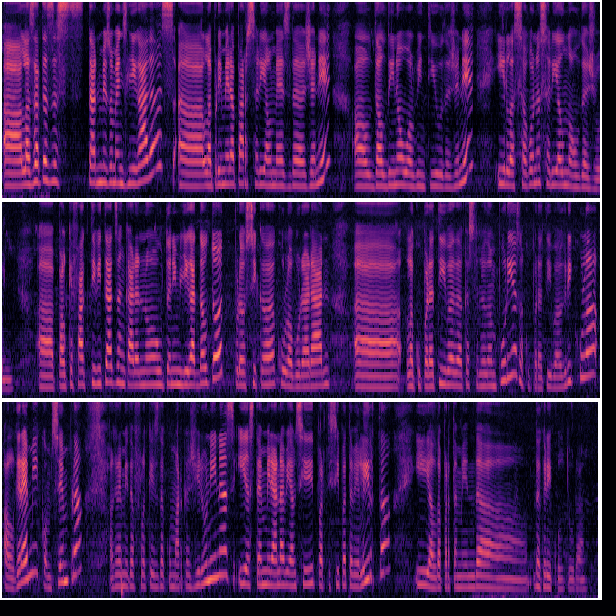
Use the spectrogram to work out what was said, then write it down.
Uh, les dates estan més o menys lligades. Uh, la primera part seria el mes de gener, el del 19 al 21 de gener, i la segona seria el 9 de juny. Uh, pel que fa a activitats encara no ho tenim lligat del tot, però sí que col·laboraran la cooperativa de Castelló d'Empúries, la cooperativa agrícola, el gremi, com sempre, el gremi de flaquers de comarques gironines, i estem mirant aviam si participa també l'IRTA i el Departament d'Agricultura. De,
